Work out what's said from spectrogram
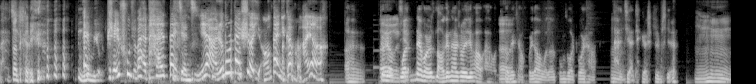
哎，那肯定。哎，谁出去外拍带剪辑呀？人都是带摄影，带你干嘛呀？嗯，就是我那会儿老跟他说一句话，哎，我特别想回到我的工作桌上来剪这个视频。嗯，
